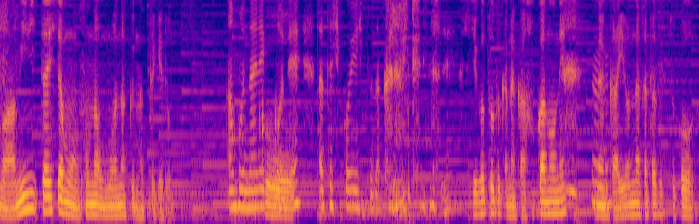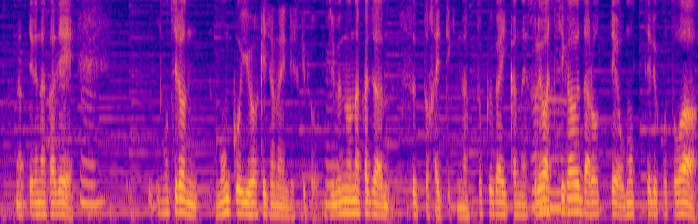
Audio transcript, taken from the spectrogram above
まあ、網に対してはもうそんな思わなくなったけど、あ、もう慣れっこで、私こういう人だからみたいな。し仕事とかなんか他のね、うなん、かいろんな方たちとこう、なってる中で、うん、もちろん文句を言うわけじゃないんですけど、自分の中じゃスッと入ってきて納得がいかない。それは違うだろうって思ってることは、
